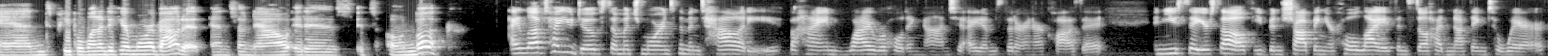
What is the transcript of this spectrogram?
and people wanted to hear more about it. And so now it is its own book. I loved how you dove so much more into the mentality behind why we're holding on to items that are in our closet and you say yourself you'd been shopping your whole life and still had nothing to wear.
